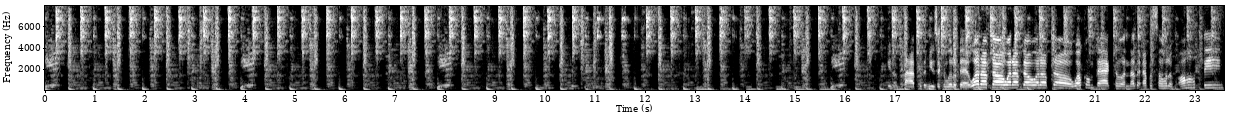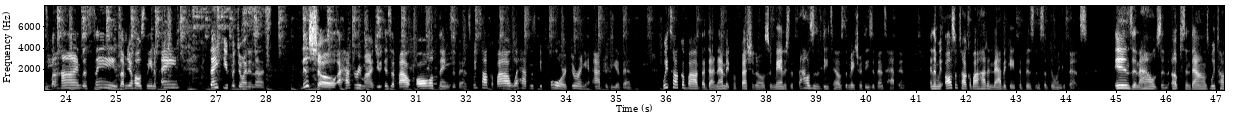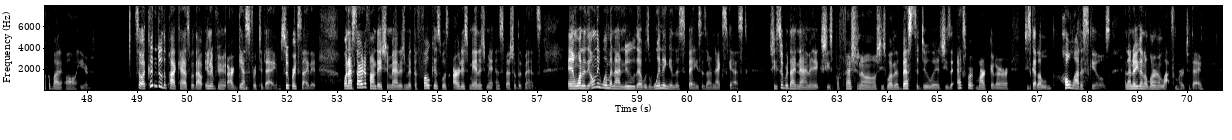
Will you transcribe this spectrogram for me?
you know, vibe to the music a little bit. What up, though? What up, though? What up, though? Welcome back to another episode of All Things Behind the Scenes. I'm your host, Nina Payne. Thank you for joining us. This show, I have to remind you, is about all things events. We talk about what happens before, during, and after the event. We talk about the dynamic professionals who manage the thousands of details to make sure these events happen. And then we also talk about how to navigate the business of doing events ins and outs and ups and downs. We talk about it all here. So I couldn't do the podcast without interviewing our guest for today. I'm super excited. When I started Foundation Management, the focus was artist management and special events. And one of the only women I knew that was winning in this space is our next guest. She's super dynamic. She's professional. She's one of the best to do it. She's an expert marketer. She's got a whole lot of skills. And I know you're going to learn a lot from her today.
